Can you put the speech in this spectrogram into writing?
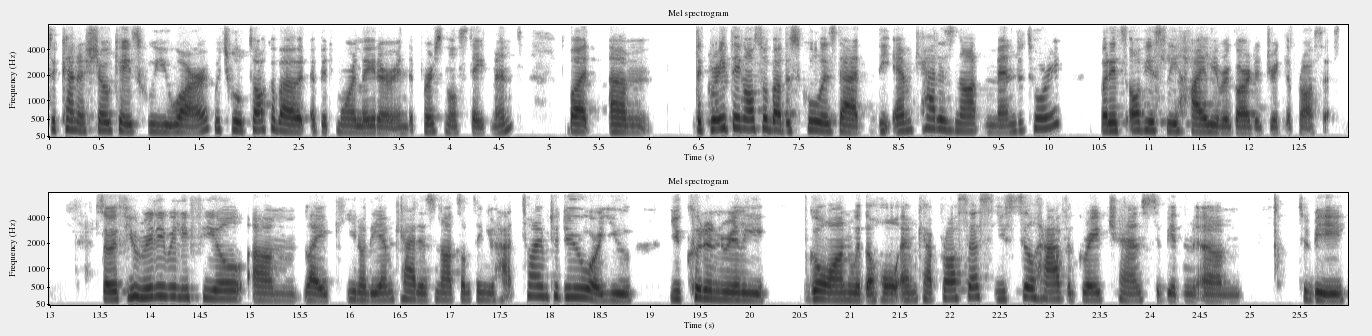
to kind of showcase who you are, which we'll talk about a bit more later in the personal statement. But um, the great thing also about the school is that the MCAT is not mandatory, but it's obviously highly regarded during the process. So if you really, really feel um, like you know the MCAT is not something you had time to do, or you you couldn't really go on with the whole MCAT process, you still have a great chance to be um, to be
